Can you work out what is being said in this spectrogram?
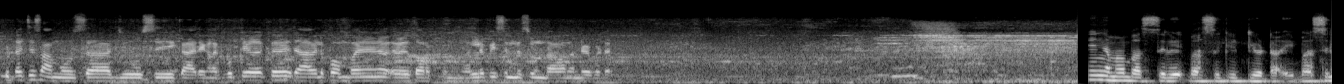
ഫുഡ് വെച്ച് സമൂസ ജ്യൂസ് കാര്യങ്ങളൊക്കെ കുട്ടികൾക്ക് രാവിലെ പോകുമ്പോൾ തുറക്കുന്നു നല്ല ബിസിനസ് ഉണ്ടാവുന്നുണ്ട് ഇവിടെ. നമ്മൾ ബസ്സിൽ ബസ് കിട്ടി കേട്ടോ ഈ ബസ്സിൽ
